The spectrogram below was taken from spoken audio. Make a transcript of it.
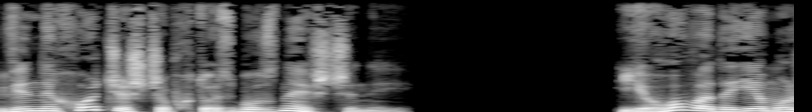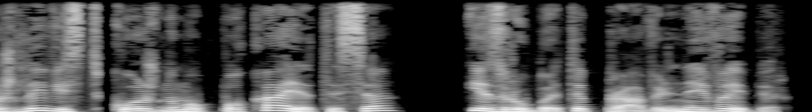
Він не хоче, щоб хтось був знищений. Єгова дає можливість кожному покаятися і зробити правильний вибір.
